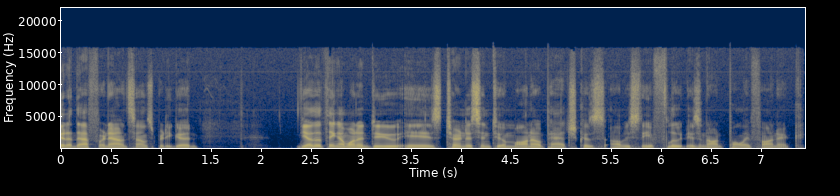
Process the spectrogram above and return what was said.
Leave it at that for now. It sounds pretty good. The other thing I want to do is turn this into a mono patch because obviously a flute is not polyphonic.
